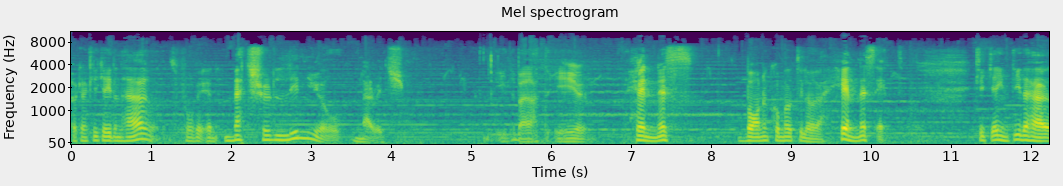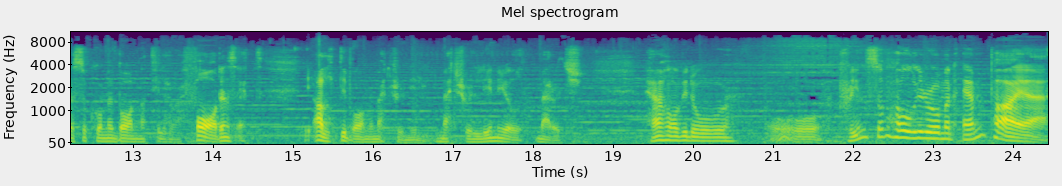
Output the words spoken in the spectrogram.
Jag kan klicka i den här så får vi en matrilineal marriage. Det innebär att det är hennes, barnen kommer att tillhöra hennes ett. Klicka inte i det här så kommer barnen att tillhöra faderns ett. Det är alltid bra med matrilineal marriage. Här har vi då oh, Prince of Holy Roman Empire.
